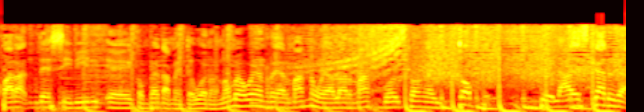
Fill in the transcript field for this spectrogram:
para decidir eh, completamente. Bueno, no me voy a enredar más, no voy a hablar más, voy con el top de la descarga.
